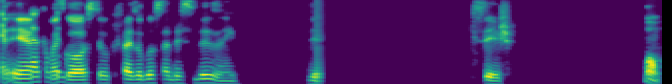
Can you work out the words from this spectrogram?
é a que eu mais gosto, é o que faz eu gostar desse desenho. De- Que seja. Bom.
